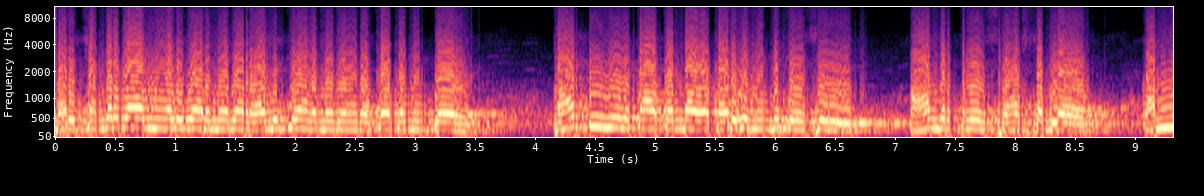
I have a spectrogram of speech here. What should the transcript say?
మరి చంద్రబాబు నాయుడు గారి మీద రాజకీయాల మీద ఆయన కోపం ఉంటే పార్టీ మీద కాకుండా ఒక అడుగు ముందుకేసి ఆంధ్రప్రదేశ్ రాష్ట్రంలో కన్న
